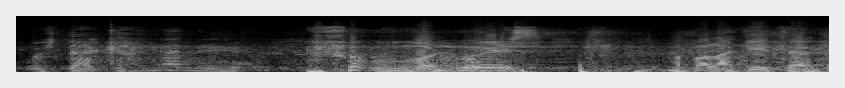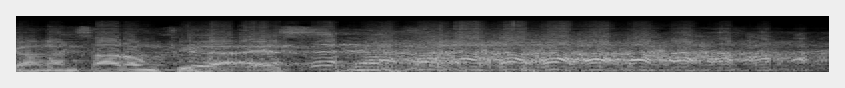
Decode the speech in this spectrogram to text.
Wis dagangan ya. Apalagi dagangan sarung BHS.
